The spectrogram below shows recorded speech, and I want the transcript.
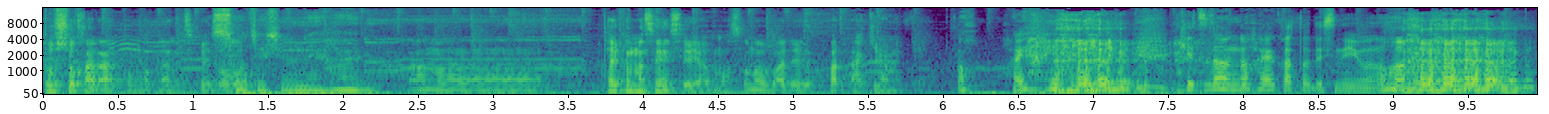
どうしようかなと思ったんですけどそうですよね。はい。あのー体育の先生はもうその場でパッと諦めてあ、早い。決断が早かったですね、今のは。あ の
